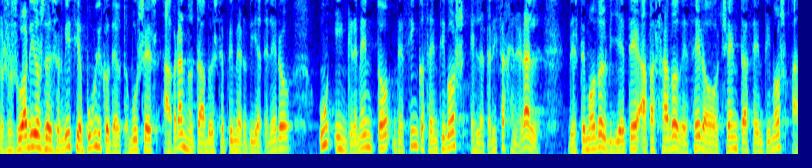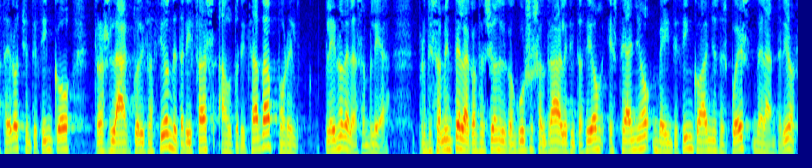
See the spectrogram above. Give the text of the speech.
Los usuarios del servicio público de autobuses habrán notado este primer día de enero un incremento de 5 céntimos en la tarifa general. De este modo, el billete ha pasado de 0,80 céntimos a 0,85 tras la actualización de tarifas autorizada por el Pleno de la Asamblea. Precisamente la concesión del concurso saldrá a licitación este año, 25 años después de la anterior.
